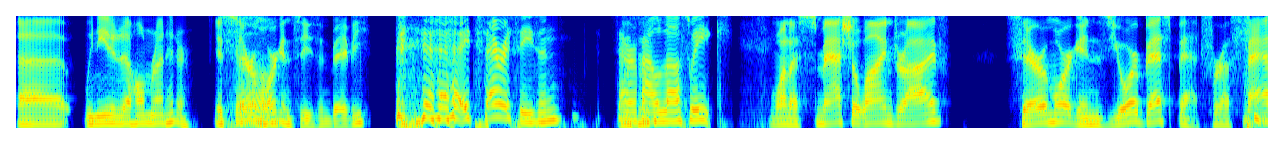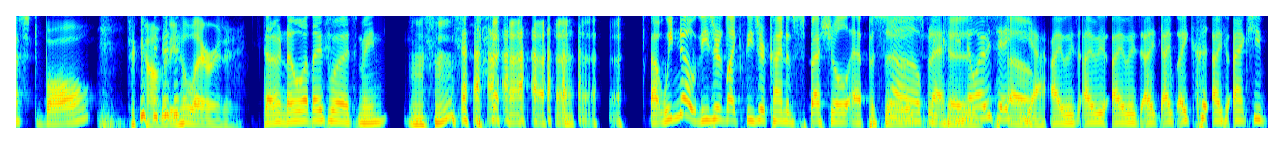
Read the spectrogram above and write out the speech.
uh, we needed a home run hitter. It's Sarah Morgan season, baby. it's Sarah season. Sarah. Vowell last week. Want to smash a line drive? Sarah Morgan's your best bet for a fast ball to comedy hilarity. Don't know what those words mean. Mhm. uh, we know these are like these are kind of special episodes. oh, bless you. No, I was. because, uh, yeah, I was. I, was- I was. I, I, I could. I actually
